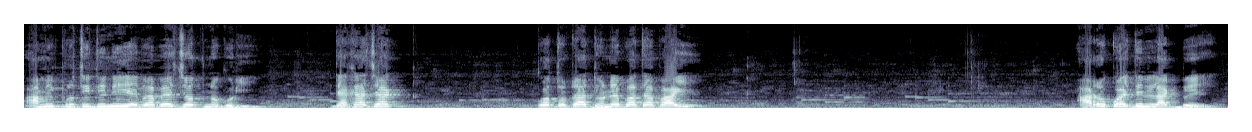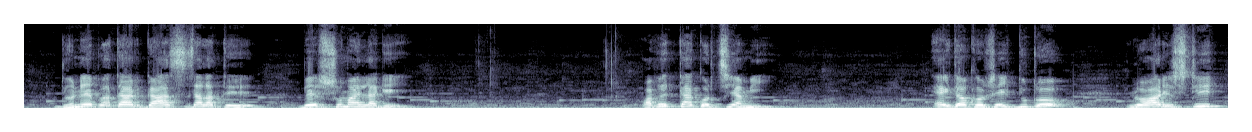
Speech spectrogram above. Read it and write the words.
আমি প্রতিদিনই এভাবে যত্ন করি। দেখা যাক কতটা ধনে পাতা পাই। আরও কয়দিন লাগবে ধনে পাতার গাছ জ্বালাতে? বেশ সময় লাগে। অপেক্ষা করছি আমি। এই দেখো, সেই দুটো লোহার স্টিক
